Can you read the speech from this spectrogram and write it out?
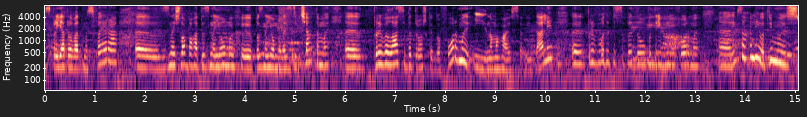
сприятлива атмосфера. Е, Знайшла багато знайомих, е, познайомилася з дівчатами, привела себе трошки до форми і намагаюся і далі приводити себе до потрібної форми. І взагалі отримуєш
